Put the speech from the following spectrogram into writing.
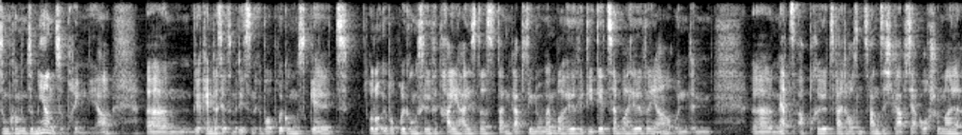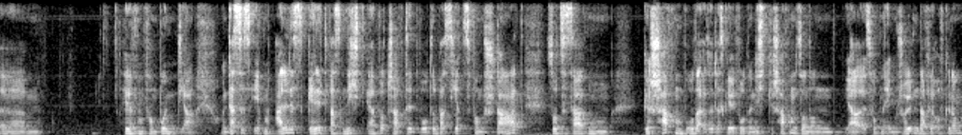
zum Konsumieren zu bringen. Ja? Ähm, wir kennen das jetzt mit diesem Überbrückungsgeld oder Überbrückungshilfe 3 heißt das. Dann gab es die Novemberhilfe, die Dezemberhilfe, ja, und im äh, März, April 2020 gab es ja auch schon mal ähm, Hilfen vom Bund, ja. Und das ist eben alles Geld, was nicht erwirtschaftet wurde, was jetzt vom Staat sozusagen geschaffen wurde. Also das Geld wurde nicht geschaffen, sondern ja, es wurden eben Schulden dafür aufgenommen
